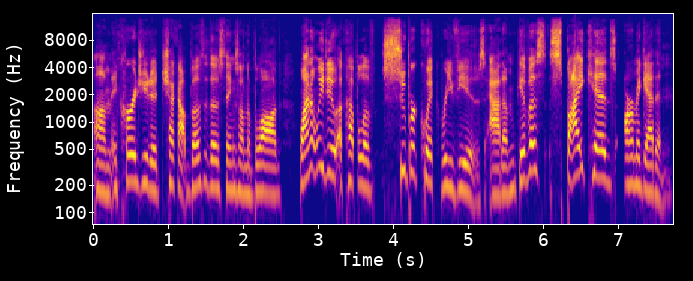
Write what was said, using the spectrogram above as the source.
um, encourage you to check out both of those things on the blog. Why don't we do a couple of super quick reviews? Adam, give us Spy Kids Armageddon.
